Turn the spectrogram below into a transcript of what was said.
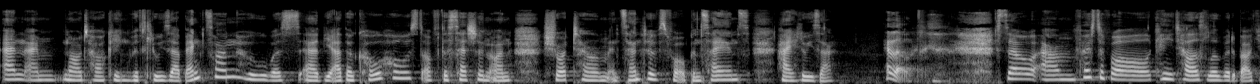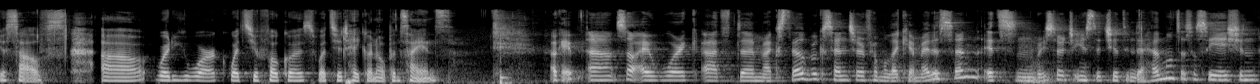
and I'm now talking with Luisa Bengtsson, who was uh, the other co-host of the session on short-term incentives for open science. Hi, Luisa. Hello. So, um, first of all, can you tell us a little bit about yourselves? Uh, where do you work? What's your focus? What's your take on open science? Okay, uh, so I work at the Max Delbruck Center for Molecular Medicine. It's a research institute in the Helmholtz Association.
